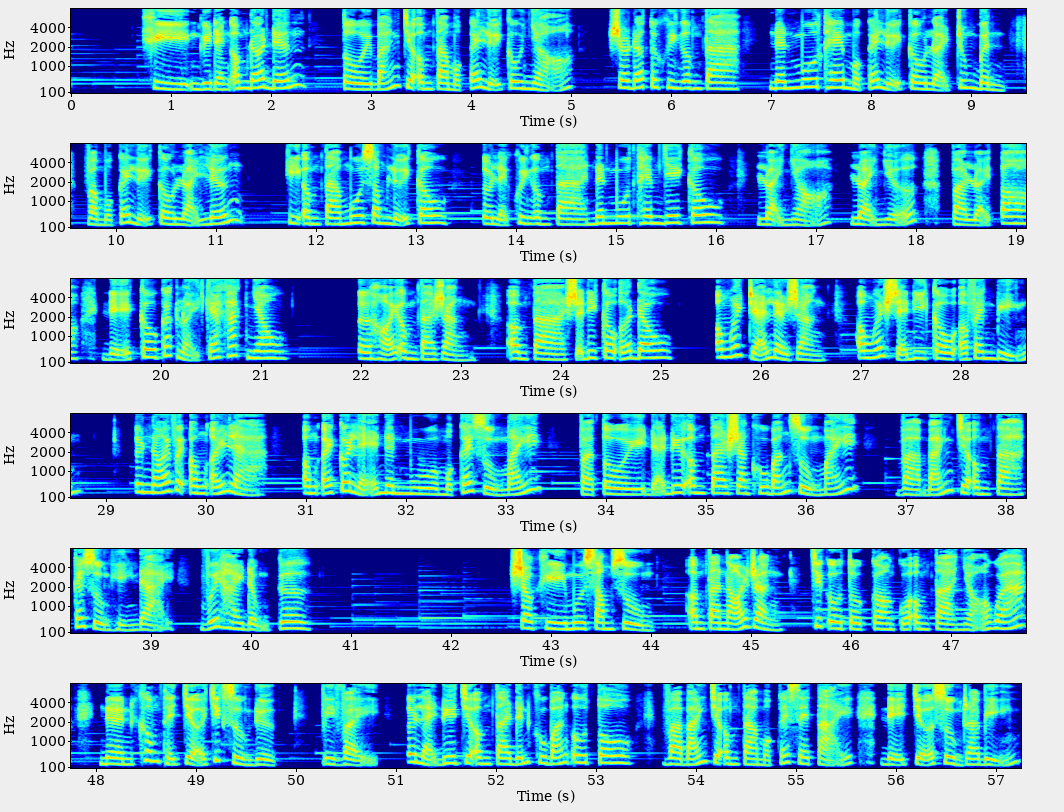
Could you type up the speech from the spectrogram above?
Khi người đàn ông đó đến, tôi bán cho ông ta một cái lưỡi câu nhỏ, sau đó tôi khuyên ông ta nên mua thêm một cái lưỡi câu loại trung bình và một cái lưỡi câu loại lớn. Khi ông ta mua xong lưỡi câu, tôi lại khuyên ông ta nên mua thêm dây câu, loại nhỏ, loại nhỡ và loại to để câu các loại cá khác nhau. Tôi hỏi ông ta rằng ông ta sẽ đi câu ở đâu. Ông ấy trả lời rằng ông ấy sẽ đi câu ở ven biển. Tôi nói với ông ấy là ông ấy có lẽ nên mua một cái xuồng máy và tôi đã đưa ông ta sang khu bán xuồng máy và bán cho ông ta cái xuồng hiện đại với hai động cơ. Sau khi mua xong xuồng, ông ta nói rằng chiếc ô tô con của ông ta nhỏ quá nên không thể chở chiếc xuồng được. Vì vậy, tôi lại đưa cho ông ta đến khu bán ô tô và bán cho ông ta một cái xe tải để chở xuồng ra biển.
